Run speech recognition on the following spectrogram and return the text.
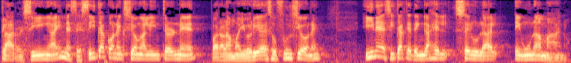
Claro, el Seeing AI necesita conexión al Internet para la mayoría de sus funciones y necesita que tengas el celular en una mano.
